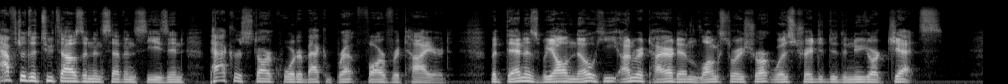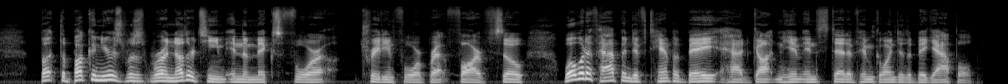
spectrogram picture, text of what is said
After the 2007 season, Packers star quarterback Brett Favre retired. But then, as we all know, he unretired and, long story short, was traded to the New York Jets. But the Buccaneers was, were another team in the mix for trading for Brett Favre. So, what would have happened if Tampa Bay had gotten him instead of him going to the Big Apple?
